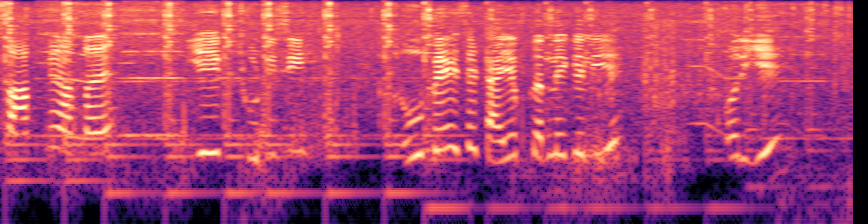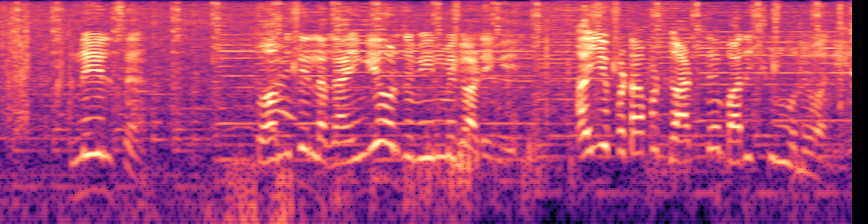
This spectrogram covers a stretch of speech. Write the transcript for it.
साथ में आता है। ये एक छोटी सी रोप है इसे टाई अप करने के लिए। और ये नेल्स हैं। तो हम इसे लगाएँगे और ज़मीन में गाड़ेंगे। आइए फटाफट गाड़ते हैं, बारिश शुरू होने वाली है।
